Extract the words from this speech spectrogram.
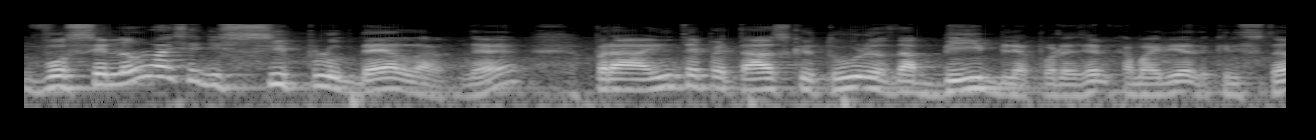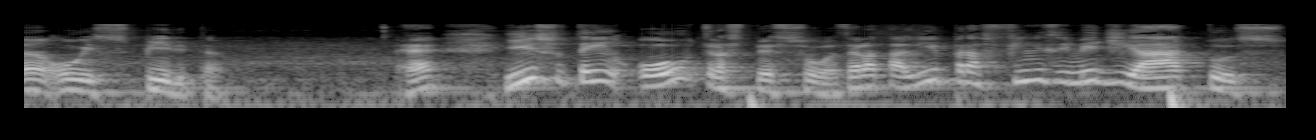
você não vai ser discípulo dela, né? Para interpretar as escrituras da Bíblia, por exemplo, que a maioria é cristã ou espírita. É? Isso tem outras pessoas, ela está ali para fins imediatos.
